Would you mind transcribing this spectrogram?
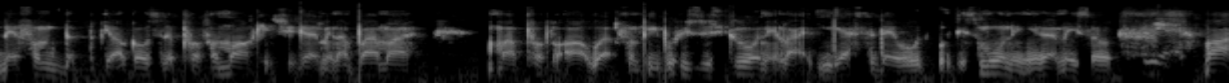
they're from the. Yeah, I go to the proper markets. You get me? And I buy my my proper artwork from people who's just drawn it like yesterday or, or this morning. You get me? So. Yeah. But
